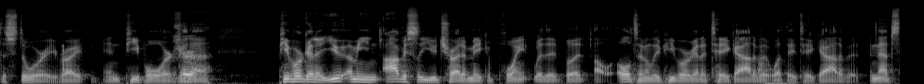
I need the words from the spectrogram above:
the story, right? And people are sure. gonna people are gonna you. I mean, obviously you try to make a point with it, but ultimately people are gonna take out of it what they take out of it, and that's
